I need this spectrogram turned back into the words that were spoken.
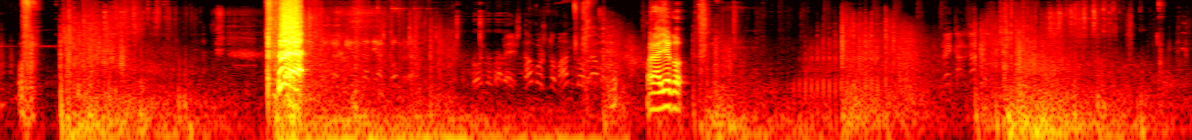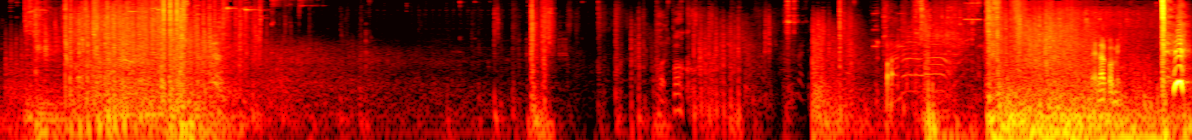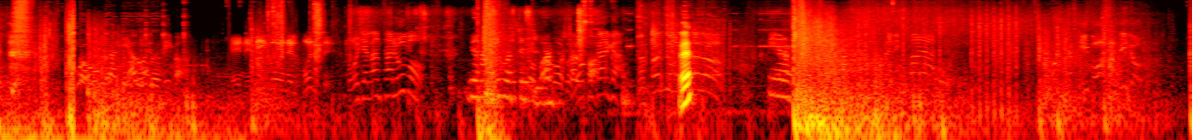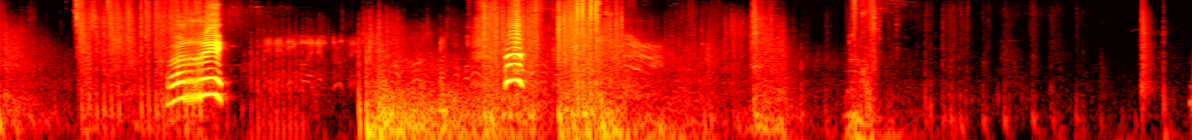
Estamos tomando Bravo. Bueno, llego. Recargando. Por poco. Me la comí. UAV aliado encima. Enemigo en el puente. Voy a lanzar humo. Yo ahora mismo estoy flipando. Vamos, Alfa. Carga. Lanzando ¿Eh? ¡Corre! Enemigo en el cruce. Tenemos dos en nuestro poder.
